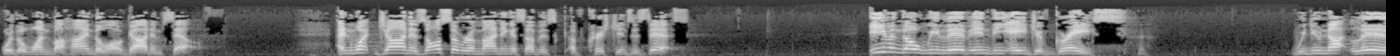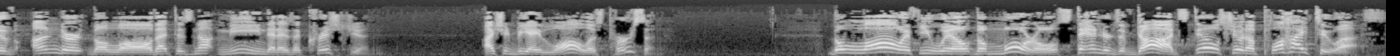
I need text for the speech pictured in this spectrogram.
or the one behind the law, God Himself. And what John is also reminding us of as of Christians is this even though we live in the age of grace, we do not live under the law. That does not mean that as a Christian, I should be a lawless person. The law, if you will, the moral standards of God still should apply to us.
